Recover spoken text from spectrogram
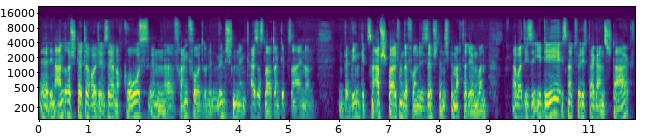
äh, in andere Städte. Heute ist er ja noch groß in äh, Frankfurt und in München, in Kaiserslautern gibt es einen und in Berlin gibt es eine Abspaltung davon, die sich selbstständig gemacht hat irgendwann. Aber diese Idee ist natürlich da ganz stark.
